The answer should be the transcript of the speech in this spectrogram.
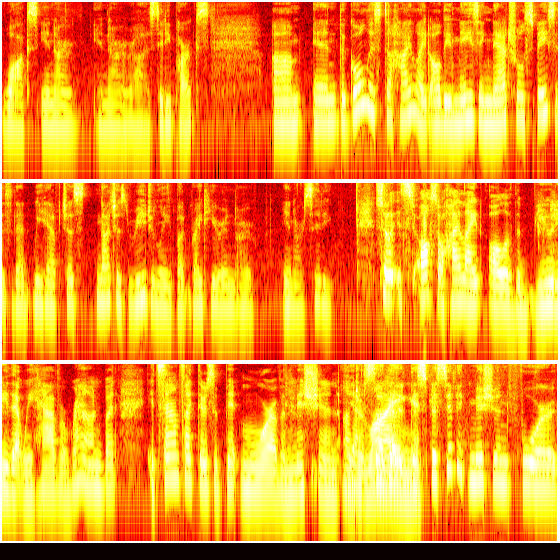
walks in our in our uh, city parks. Um, and the goal is to highlight all the amazing natural spaces that we have, just not just regionally, but right here in our in our city. So it's to also highlight all of the beauty that we have around, but it sounds like there's a bit more of a mission Yes, underlying so the, the specific mission for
